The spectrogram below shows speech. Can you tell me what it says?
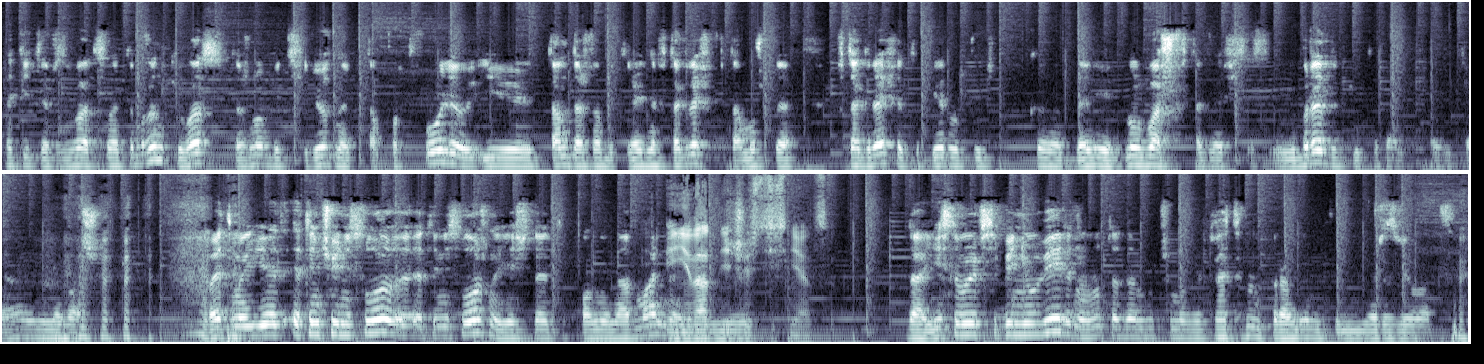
хотите развиваться на этом рынке, у вас должно быть серьезное там портфолио, и там должна быть реальная фотография, потому что фотография это первый путь к доверию. Ну, ваша фотография, естественно, не Брэда Питта там, а именно ваша. Поэтому это ничего не сложно, это не сложно, я считаю, это вполне нормально. И не надо ничего стесняться. Да, если вы в себе не уверены, ну тогда лучше, может, в этом направлении не развиваться.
